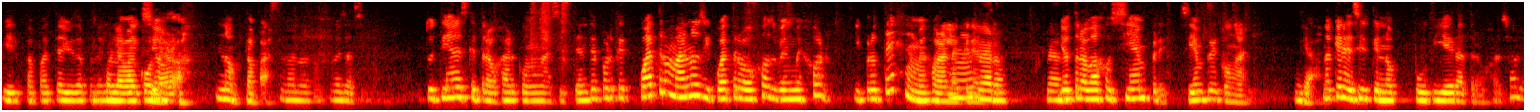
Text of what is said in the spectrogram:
y el papá te ayuda a poner Con la inyección. vacuna. No, No pasa. no, no, no, no es así. Tú tienes que trabajar con un asistente porque cuatro manos y cuatro ojos ven mejor y protegen mejor a la Ah, criatura. Claro, claro. Yo trabajo siempre, siempre con alguien. Ya. No quiere decir que no pudiera trabajar sola.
